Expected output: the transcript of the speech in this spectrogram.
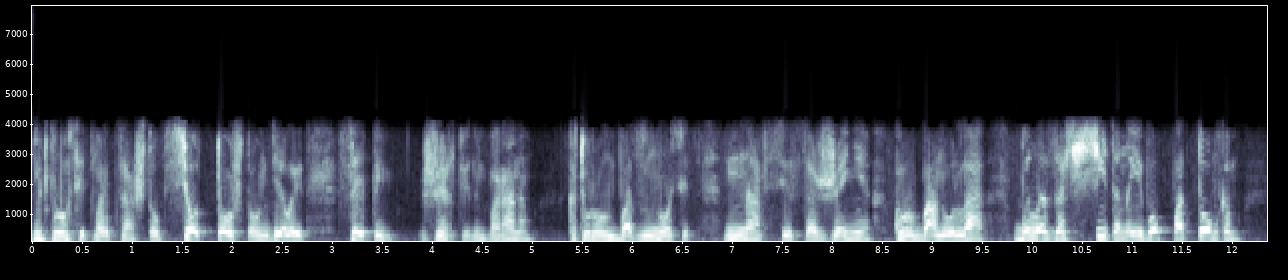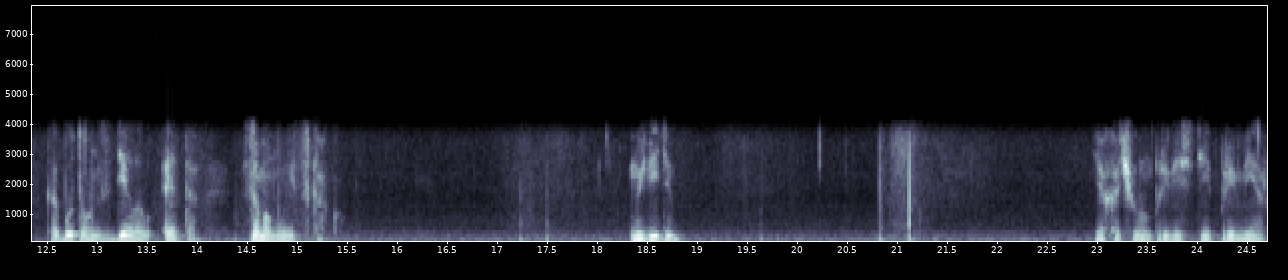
И просит Творца, что все то, что он делает с этим жертвенным бараном, который он возносит на все сожжения, Курбанула, было засчитано его потомкам, как будто он сделал это самому Ицкаку. Мы видим, я хочу вам привести пример,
